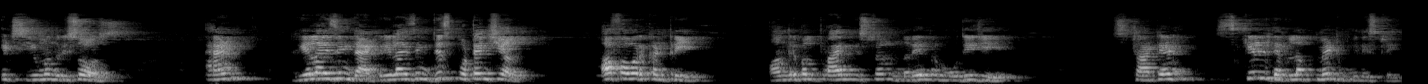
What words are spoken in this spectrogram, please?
its human resource. And realizing that, realizing this potential of our country, Honorable Prime Minister Narendra Modi ji started Skill Development Ministry.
